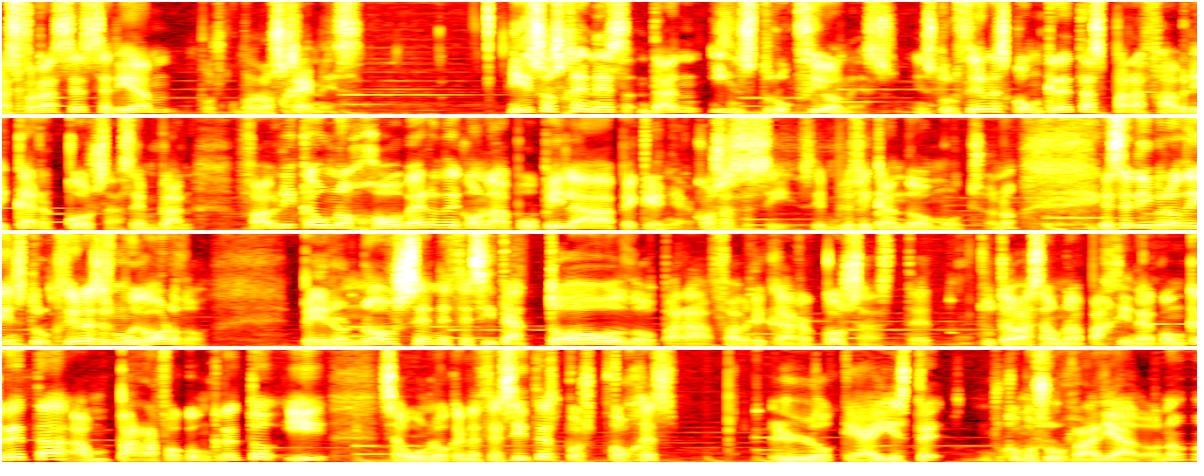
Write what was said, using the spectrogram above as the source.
Las frases serían pues, como los genes. Y esos genes dan instrucciones, instrucciones concretas para fabricar cosas, en plan, fabrica un ojo verde con la pupila pequeña, cosas así, simplificando mucho, ¿no? Ese libro de instrucciones es muy gordo, pero no se necesita todo para fabricar cosas. Te- tú te vas a una página concreta, a un párrafo concreto y según lo que necesites, pues coges lo que ahí esté como subrayado, ¿no?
